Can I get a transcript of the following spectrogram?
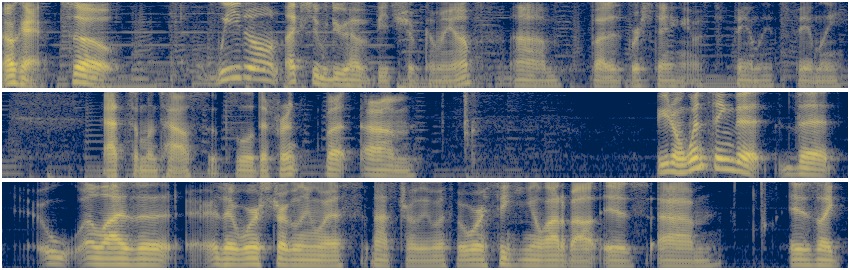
Okay, so we don't, actually we do have a beach trip coming up, um, but we're staying with family. It's family at someone's house. It's a little different, but, um, you know, one thing that, that Eliza, that we're struggling with, not struggling with, but we're thinking a lot about is, um, is like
